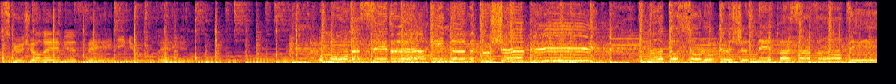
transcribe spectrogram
tout ce que j'aurais mieux fait d'ignorer. Au monde assez de l'heure qui ne touche plus, solo que je n'ai pas inventé.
